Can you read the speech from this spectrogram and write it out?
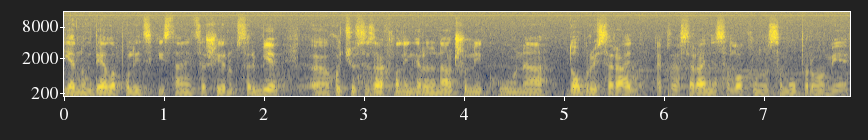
jednog dela policijskih stanica širom Srbije. E, hoću se zahvalim gradonačelniku na dobroj saradnji. Dakle, saradnja sa lokalnom samoupravom je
